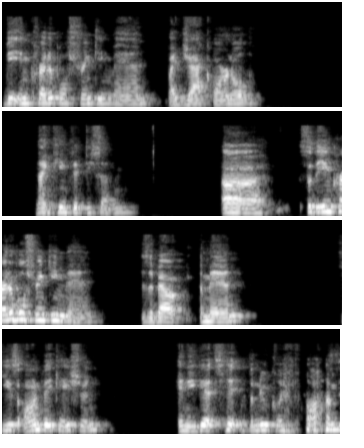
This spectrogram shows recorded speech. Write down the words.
The Incredible Shrinking Man by Jack Arnold, 1957. Uh, so The Incredible Shrinking Man is about a man. He's on vacation and he gets hit with a nuclear bomb.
